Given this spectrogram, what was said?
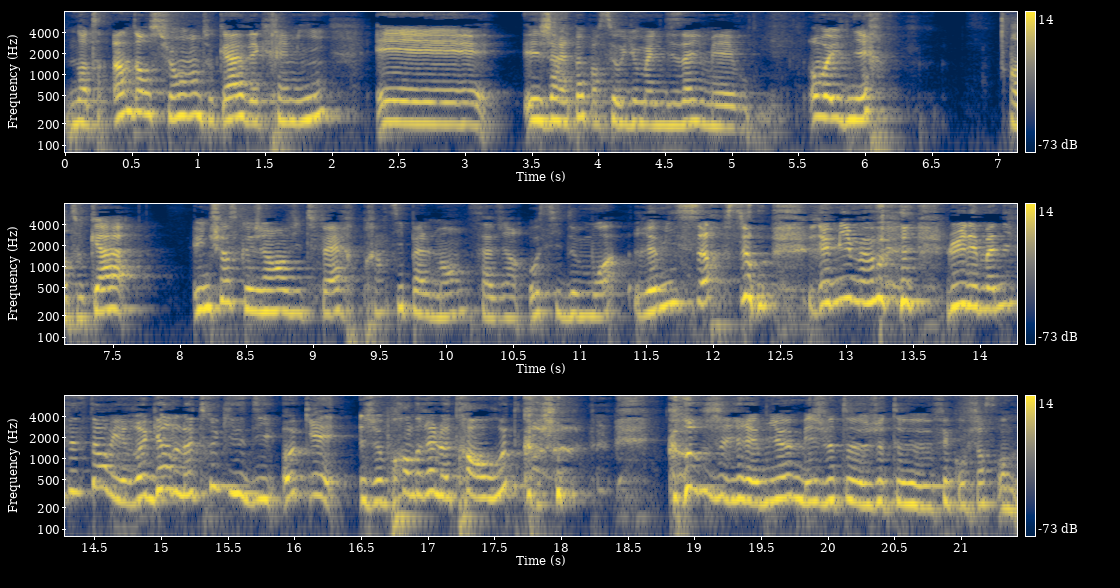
Notre intention, en tout cas, avec Rémi, et, et j'arrête pas de penser au human design, mais on va y venir. En tout cas, une chose que j'ai envie de faire principalement, ça vient aussi de moi. Rémi surfe sur, Rémi me, lui il est manifestant, il regarde le truc, il se dit, ok, je prendrai le train en route quand je, quand j'irai mieux, mais je te, je te fais confiance en,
